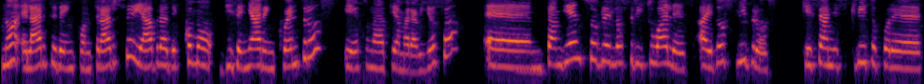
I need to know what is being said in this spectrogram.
¿no? El arte de encontrarse y habla de cómo diseñar encuentros y es una tía maravillosa. Eh, también sobre los rituales, hay dos libros que se han escrito por eh,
